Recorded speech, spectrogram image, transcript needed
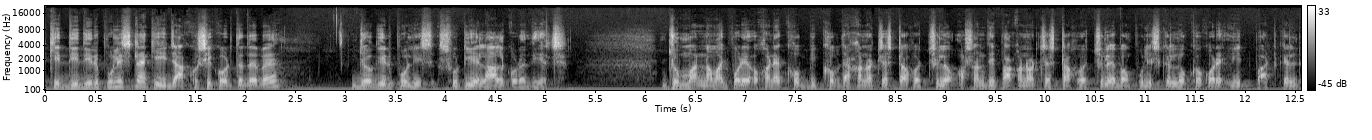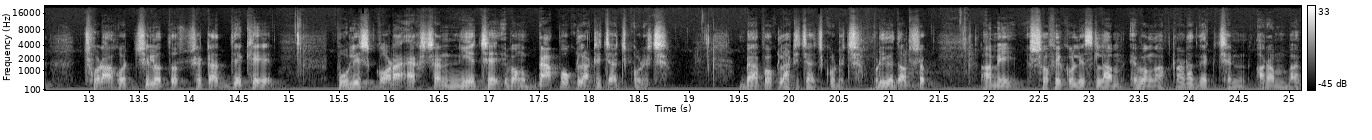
কি দিদির পুলিশ নাকি যা খুশি করতে দেবে? যোগীর পুলিশ ছুটিয়ে লাল করে দিয়েছে। জুম্মার নামাজ পড়ে ওখানে ক্ষোভ বিক্ষোভ দেখানোর চেষ্টা হচ্ছিল, অশান্তি পাকানোর চেষ্টা হচ্ছিল এবং পুলিশকে লক্ষ্য করে ইট, পাটকেল ছোড়া হচ্ছিল। তো সেটা দেখে পুলিশ কড়া অ্যাকশন নিয়েছে এবং ব্যাপক লাঠিচার্জ করেছে। ব্যাপক লাঠিচার্জ করেছে। প্রিয় দর্শক, আমি শফিকুল ইসলাম এবং আপনারা দেখছেন Arambagh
